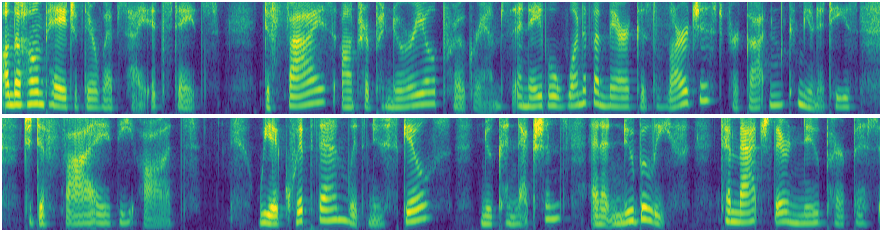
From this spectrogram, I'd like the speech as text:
On the homepage of their website, it states Defy's entrepreneurial programs enable one of America's largest forgotten communities to defy the odds. We equip them with new skills, new connections, and a new belief to match their new purpose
